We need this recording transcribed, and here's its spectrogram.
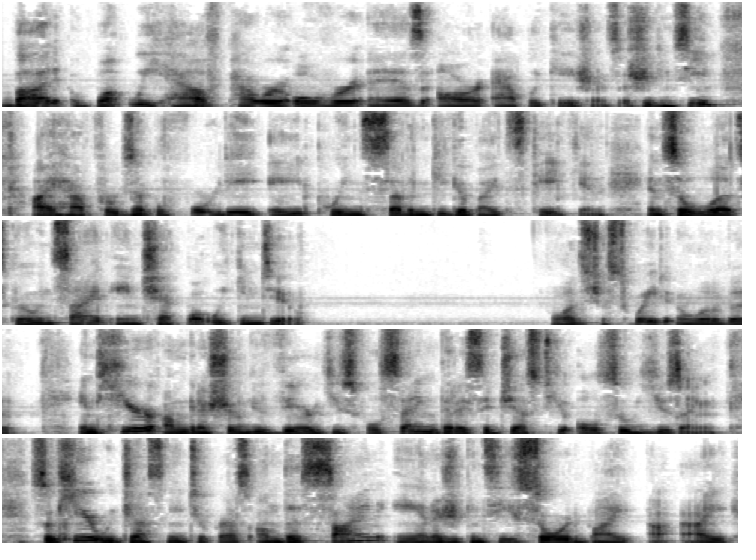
But what we have power over is our applications. As you can see, I have, for example, 48.7 gigabytes taken. And so let's go inside and check what we can do. Let's just wait a little bit. And here I'm going to show you very useful setting that I suggest you also using. So here we just need to press on the sign and as you can see sort by, I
